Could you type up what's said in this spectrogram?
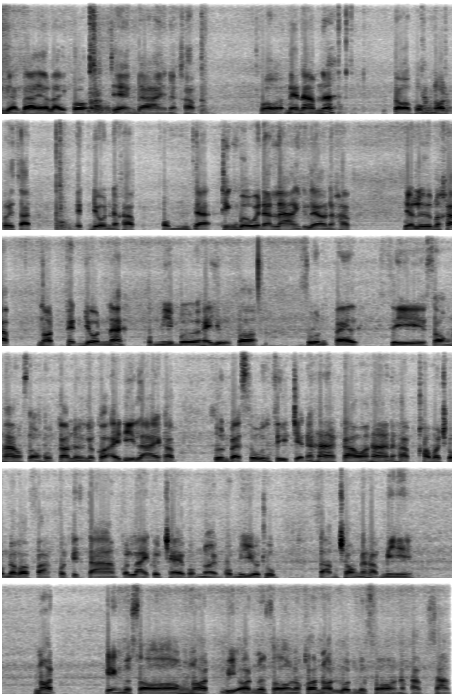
คุณอยากได้อะไรก็แจ้งได้นะครับ ก็แนะนำนะ ต่อผมน็อตบริษัทเพชรยนต์นะครับ ผมจะทิ้งเบอร์ไว้ด้านล่างอยู่แล้วนะครับ อย่าลืมนะครับน็อตเพชรยนต์นะ ผมมีเบอร์ให้อยู่ก็ 0 8 4 2 5 2 6 9 1 แล้วก็ ID Line ครับ 0 8 0 4 7 5 9 5นะครับ เข้ามาชมแล้วก็ฝากกดติดตาม กดไลค์ กดแชร์ผมหน่อย ผมมี YouTube 3 ช่องนะครับ มีน็อต เก่งมือสองน็อตวีออนมือสองแล้วก็น็อตรถมือสองนะครับสาม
